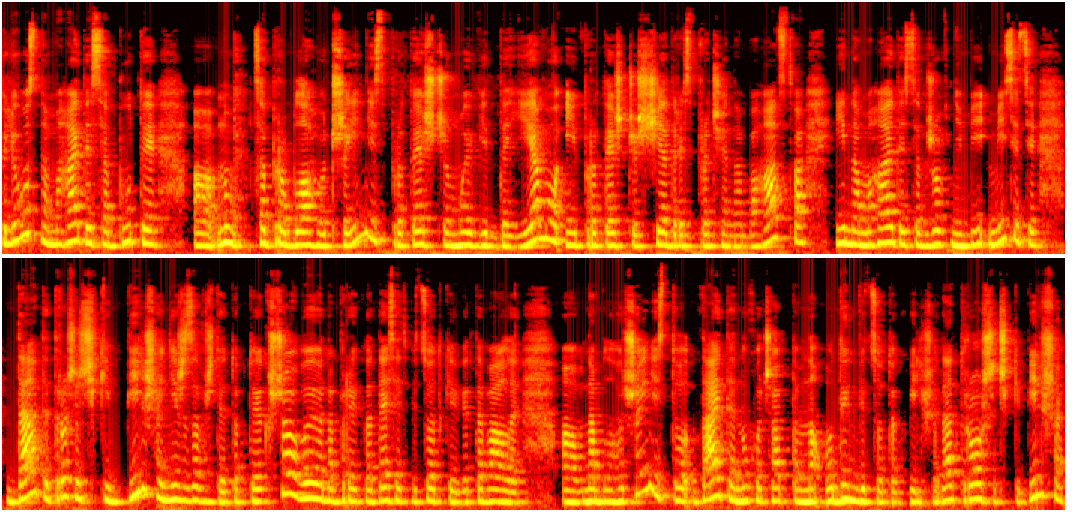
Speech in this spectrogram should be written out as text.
Плюс намагайтеся бути, а, ну, це про благочинність, про те, що ми віддаємо, і про те, що щедрість причина багатства, і намагайтеся в жовтні місяці дати трошечки більше, ніж завжди. Тобто, якщо ви, наприклад, 10% віддавали а, на благочинність, то дайте ну, хоча б там на 1% більше, да, трошечки більше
